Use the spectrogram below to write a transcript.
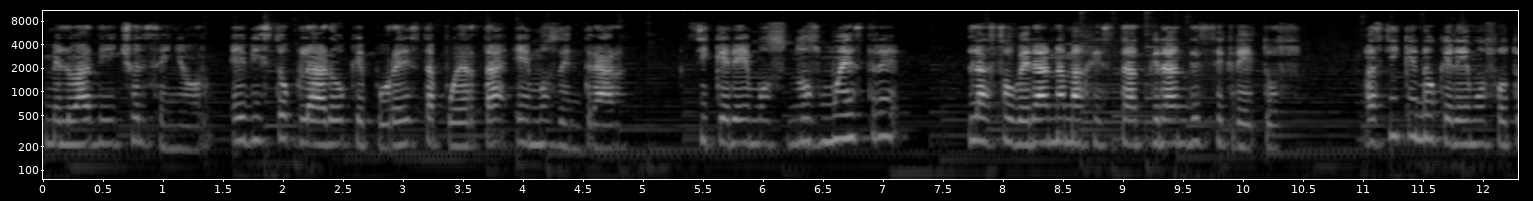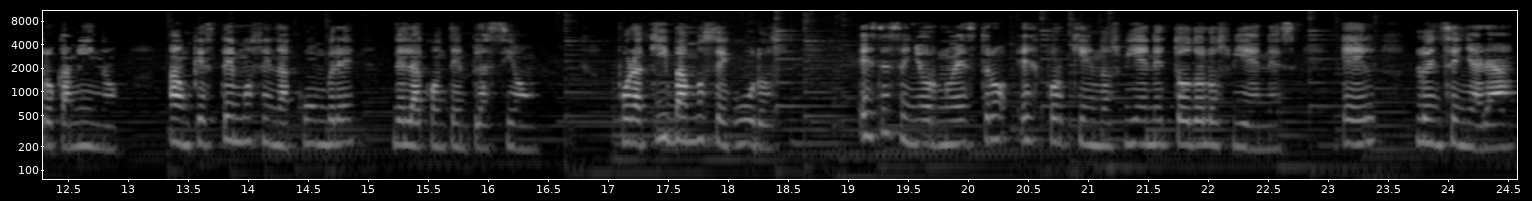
me lo ha dicho el Señor. He visto claro que por esta puerta hemos de entrar. Si queremos, nos muestre la soberana majestad grandes secretos. Así que no queremos otro camino, aunque estemos en la cumbre de la contemplación. Por aquí vamos seguros. Este Señor nuestro es por quien nos viene todos los bienes. Él lo enseñará,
